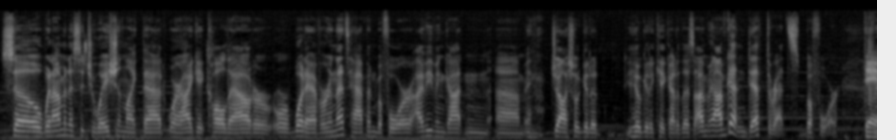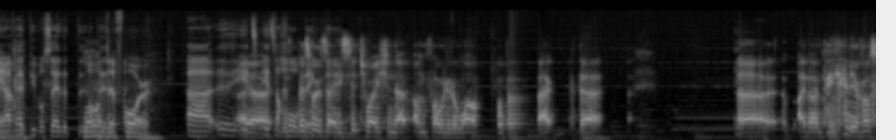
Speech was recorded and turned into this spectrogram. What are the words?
So when I'm in a situation like that where I get called out or, or whatever, and that's happened before, I've even gotten, um, and Josh will get a he'll get a kick out of this. I mean, I've gotten death threats before. Damn. I mean, I've had people say that. The, what was it for? Uh, it's, uh, it's a this, whole. This was thing. a situation that unfolded a while back that. Uh, I don't think any of us.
